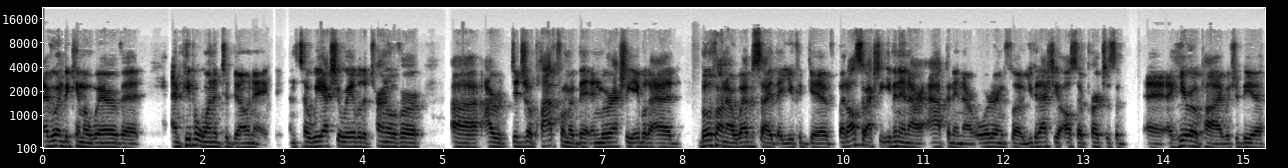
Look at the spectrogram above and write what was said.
everyone became aware of it and people wanted to donate. And so we actually were able to turn over uh, our digital platform a bit, and we were actually able to add both on our website that you could give, but also actually even in our app and in our ordering flow, you could actually also purchase a, a, a hero pie, which would be a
